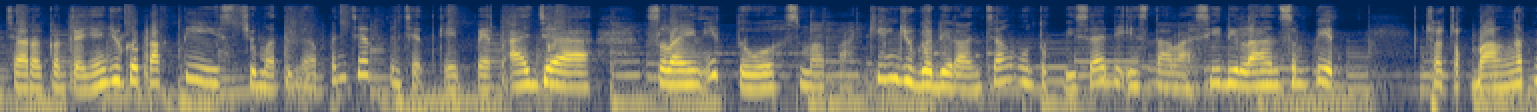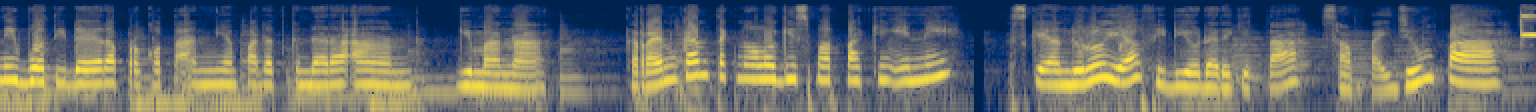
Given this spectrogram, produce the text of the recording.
Cara kerjanya juga praktis, cuma tinggal pencet-pencet keypad aja. Selain itu, smart parking juga dirancang untuk bisa diinstalasi di lahan sempit. Cocok banget nih buat di daerah perkotaan yang padat kendaraan. Gimana? Keren kan teknologi smart parking ini? Sekian dulu ya video dari kita, sampai jumpa.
